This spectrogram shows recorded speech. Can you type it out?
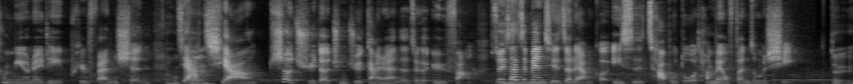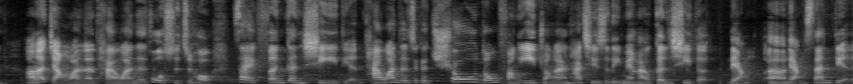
community prevention，Okay. 加强社区的群聚感染的这个预防。所以在这边其实这两个意思差不多，它没有分这么细。对，好，那讲完了台湾的措施之后，再分更细一点，台湾的这个秋冬防疫专案，它其实里面还有更细的两呃两三点，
